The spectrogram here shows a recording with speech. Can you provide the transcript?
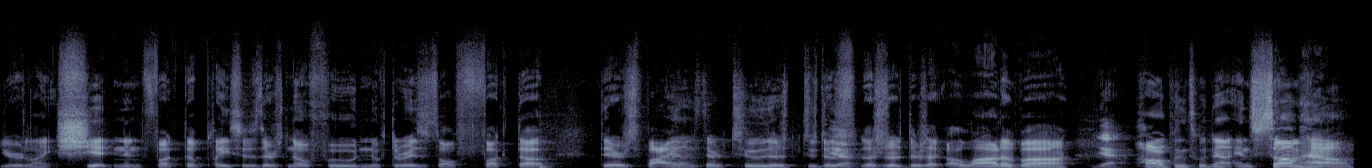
you're like shitting in fucked up places. There's no food, and if there is, it's all fucked up. There's violence there too. There's dude, there's, Yeah. there's there's like a lot of uh Yeah. horrible things go down, and somehow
